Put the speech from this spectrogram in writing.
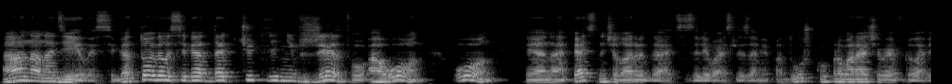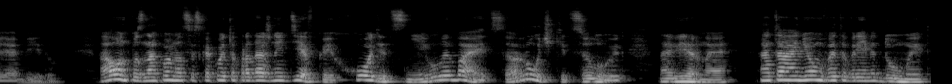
А она надеялась, готовила себя отдать чуть ли не в жертву, а он, он... И она опять начала рыдать, заливая слезами подушку, проворачивая в голове обиду. А он познакомился с какой-то продажной девкой, ходит с ней, улыбается, ручки целует, наверное. А та о нем в это время думает,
